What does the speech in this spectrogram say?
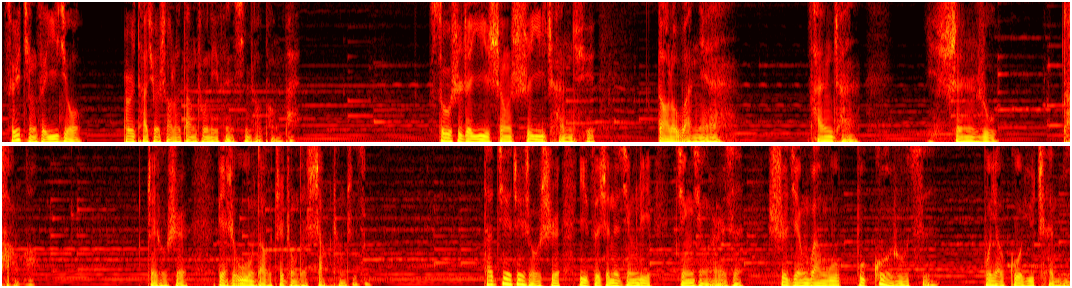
所以景色依旧，而他却少了当初那份心潮澎湃。苏轼这一生诗意禅去，到了晚年，参禅已深入唐奥。这首诗便是悟道之中的上乘之作。他借这首诗，以自身的经历警醒儿子：世间万物不过如此。不要过于沉迷，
